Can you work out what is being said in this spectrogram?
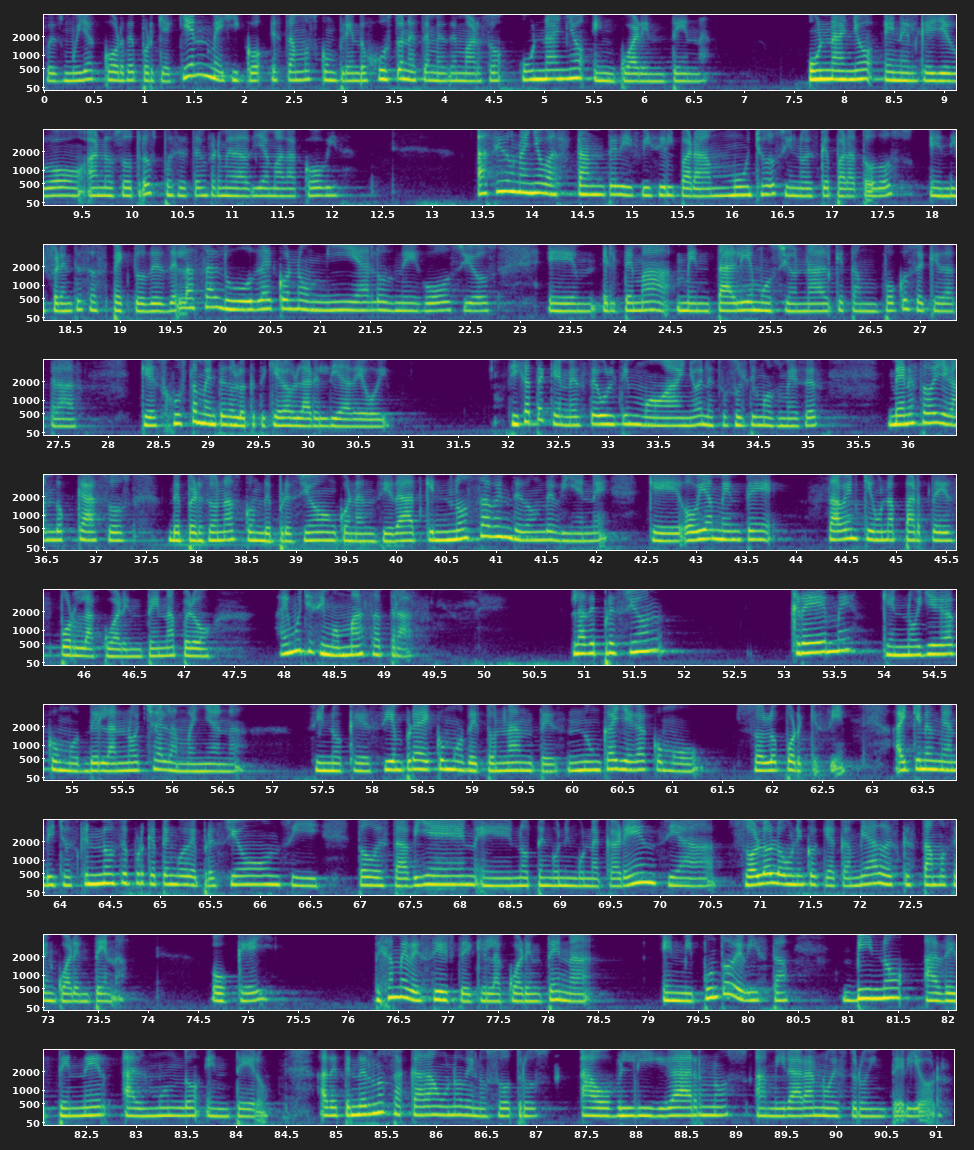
pues muy acorde porque aquí en México estamos cumpliendo justo en este mes de marzo un año en cuarentena. Un año en el que llegó a nosotros pues esta enfermedad llamada COVID. Ha sido un año bastante difícil para muchos, y no es que para todos, en diferentes aspectos, desde la salud, la economía, los negocios, em, el tema mental y emocional que tampoco se queda atrás, que es justamente de lo que te quiero hablar el día de hoy. Fíjate que en este último año, en estos últimos meses, me han estado llegando casos de personas con depresión, con ansiedad, que no saben de dónde viene, que obviamente saben que una parte es por la cuarentena, pero hay muchísimo más atrás. La depresión, créeme que no llega como de la noche a la mañana, sino que siempre hay como detonantes, nunca llega como solo porque sí. Hay quienes me han dicho, es que no sé por qué tengo depresión, si todo está bien, eh, no tengo ninguna carencia, solo lo único que ha cambiado es que estamos en cuarentena. ¿Ok? Déjame decirte que la cuarentena, en mi punto de vista, vino a detener al mundo entero, a detenernos a cada uno de nosotros, a obligarnos a mirar a nuestro interior.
